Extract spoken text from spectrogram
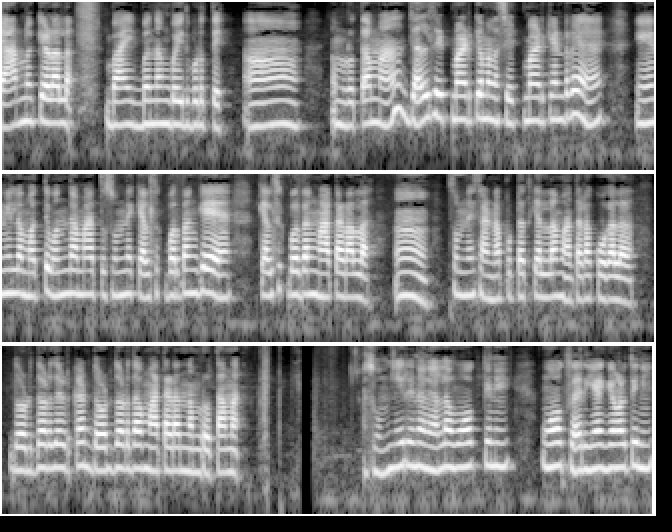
ಯಾರನ್ನೂ ಕೇಳಲ್ಲ. ಬಾಯಿಗೆ ಬಂದಂಗೆ ಬೈದು ಬಿಡುತ್ತೆ. ಹಾಂ ನಮ್ಮ ಋತಮ್ಮ ಜಲ್ ಸೆಟ್ ಮಾಡ್ಕೊಂಬಲ್ಲ ಸೆಟ್ ಮಾಡ್ಕೊಂಡ್ರೆ ಏನಿಲ್ಲ, ಮತ್ತೆ ಒಂದ ಮಾತು ಸುಮ್ಮನೆ ಕೆಲ್ಸಕ್ಕೆ ಬರ್ದಂಗೆ ಕೆಲ್ಸಕ್ಕೆ ಬರ್ದಂಗೆ ಮಾತಾಡಲ್ಲ. ಹ್ಞೂ ಸುಮ್ಮನೆ ಸಣ್ಣ ಪುಟ್ಟದಕ್ಕೆಲ್ಲ ಮಾತಾಡಕ್ಕೆ ಹೋಗಲ್ಲ. ದೊಡ್ಡ ದೊಡ್ಡದು ಹಿಡ್ಕೊಂಡು ದೊಡ್ಡ ದೊಡ್ಡದಾಗ ಮಾತಾಡೋದು ನಮ್ಮ ಋತಮ್ಮ ಸುಮ್ಮನಿರಿ ನಾನೆಲ್ಲ ಹೋಗ್ತೀನಿ. ಹೋಗಿ ಸರಿಯಾಗಿ ಹೇಳ್ತೀನಿ.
